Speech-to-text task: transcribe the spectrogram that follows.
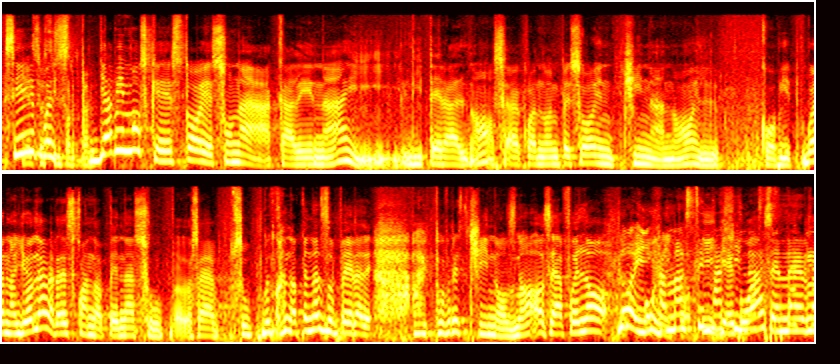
Sí, es pues importante. ya vimos que esto es una cadena y literal, ¿no? O sea, cuando empezó en China, ¿no? El COVID. Bueno, yo la verdad es cuando apenas, su, o sea, su- cuando apenas supe era de, ay, pobres chinos, ¿no? O sea, fue lo No, y único. jamás te Y imaginas tenerlo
